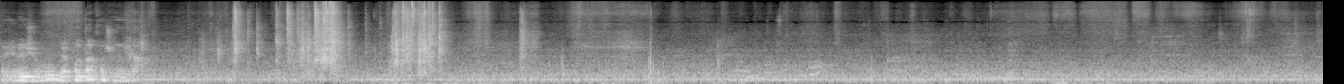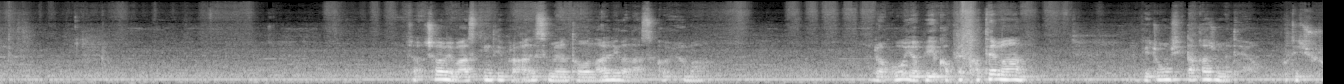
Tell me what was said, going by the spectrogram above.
자, 이런 식으로 몇 번 닦아줍니다. 자, 처음에 마스킹 테이프를 안 했으면 더 난리가 났을 거예요, 아마. 그리고 옆에 겉에, 겉에만 이렇게 조금씩 닦아주면 돼요, 물티슈로.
